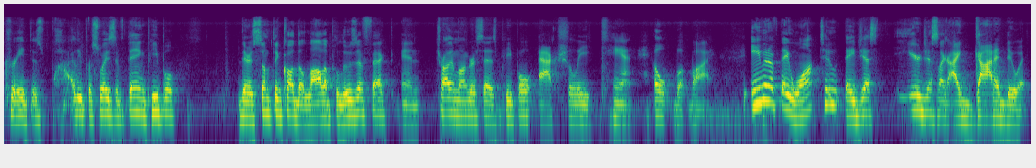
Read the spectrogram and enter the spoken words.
create this highly persuasive thing, people, there's something called the Lollapalooza effect, and Charlie Munger says people actually can't help but buy. Even if they want to, they just you're just like, I gotta do it.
